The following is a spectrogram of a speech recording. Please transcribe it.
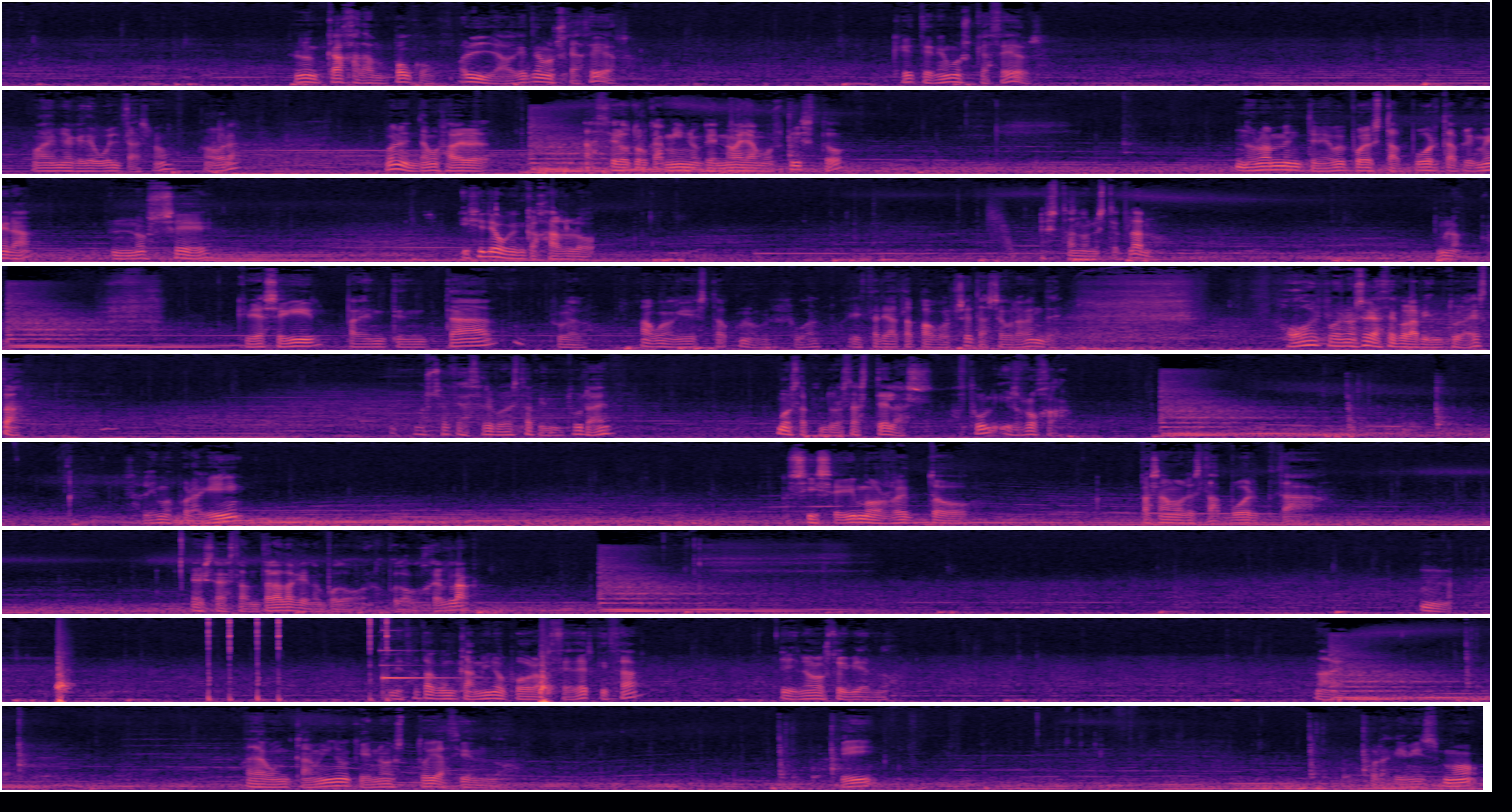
No encaja tampoco. Hola, ¿qué tenemos que hacer? ¿Qué tenemos que hacer? Madre mía, que de vueltas, ¿no? Ahora. Bueno, intentamos a ver hacer otro camino que no hayamos visto. Normalmente me voy por esta puerta primera. No sé. ¿Y si tengo que encajarlo estando en este plano? No. Quería seguir para intentar... claro. Ah, bueno, aquí está... Bueno, pues igual. Aquí estaría tapado con setas, seguramente. Oh, pues no sé qué hacer con la pintura esta. No sé qué hacer con esta pintura, ¿eh? Bueno, esta pintura, estas telas. Azul y roja. Salimos por aquí. Si seguimos recto, pasamos de esta puerta. Esta esta entrada que no puedo, no puedo cogerla. No. Me falta algún camino por acceder, quizá. Y no lo estoy viendo. A ver. Hay algún camino que no estoy haciendo. Por Por aquí mismo.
